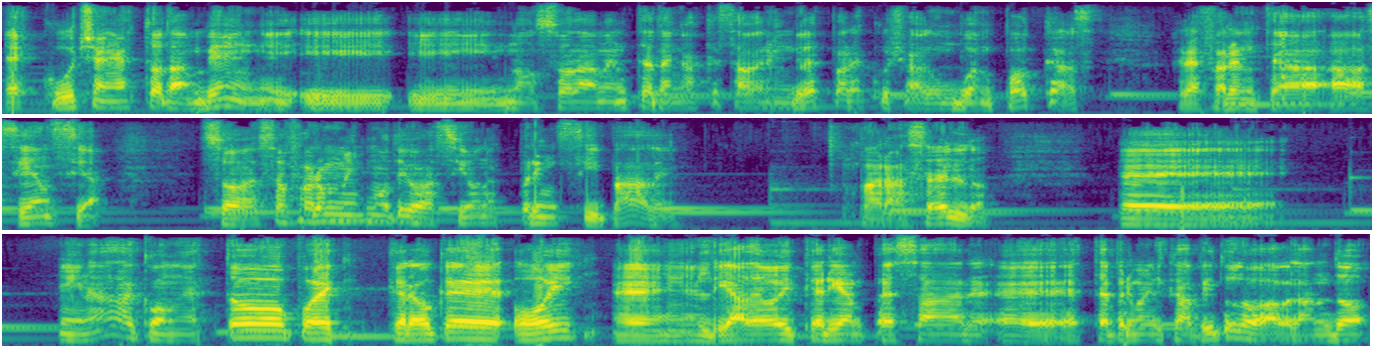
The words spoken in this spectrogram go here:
escuchen esto también y, no solamente tengas que saber inglés para escuchar un buen podcast referente a, ciencia. So, esas fueron mis motivaciones principales para hacerlo. Eh, y nada, con esto pues creo que hoy, en el día de hoy quería empezar eh, este primer capítulo hablando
